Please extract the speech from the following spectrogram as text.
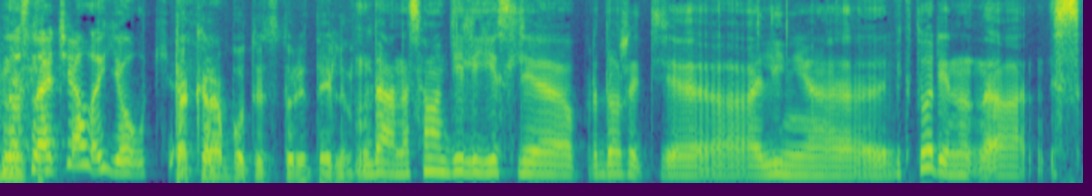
Но сначала елки. Так и работает сторителлинг. Да, на самом деле, если продолжить э, линию Виктории а, с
